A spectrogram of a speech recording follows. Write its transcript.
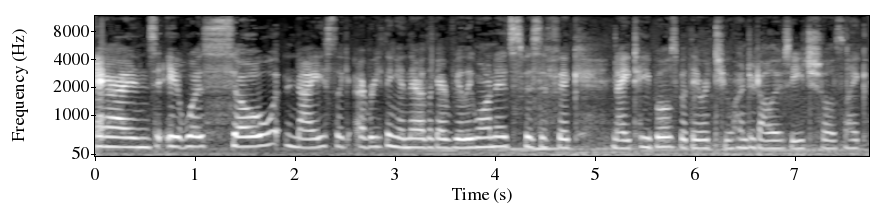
and it was so nice like everything in there. Like i really wanted specific night tables but they were 200 dollars each. So i was like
